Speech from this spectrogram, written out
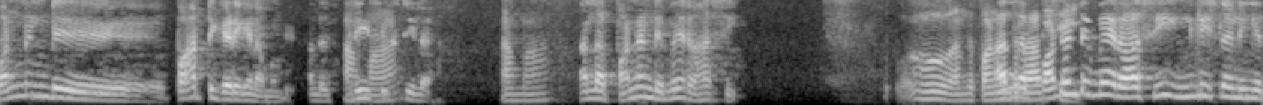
பன்னெண்டு பார்ட் கிடைக்கும் நமக்கு. அந்த த்ரீ. சிக்ஸ்டில அந்த பன்னெண்டுமே ராசி. அந்த பன்னெண்டுமே ராசி இங்கிலீஷ்ல நீங்க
